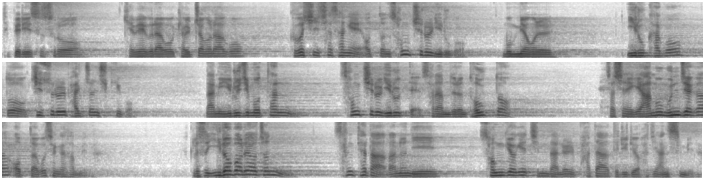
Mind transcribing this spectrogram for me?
특별히 스스로 계획을 하고 결정을 하고 그것이 세상에 어떤 성취를 이루고 문명을 이룩하고 또 기술을 발전시키고 남이 이루지 못한 성취를 이룰 때 사람들은 더욱더 자신에게 아무 문제가 없다고 생각합니다. 그래서 잃어버려진 상태다라는 이 성경의 진단을 받아들이려 하지 않습니다.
